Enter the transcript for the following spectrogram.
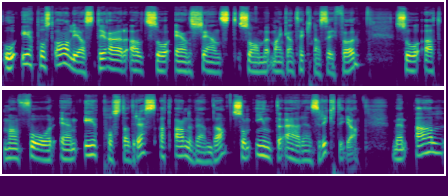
Och e-post-alias, det är alltså en tjänst som man kan teckna sig för så att man får en e-postadress att använda som inte är ens riktiga. Men all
